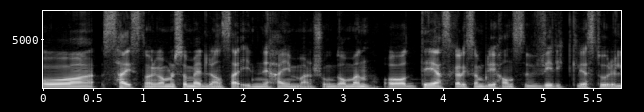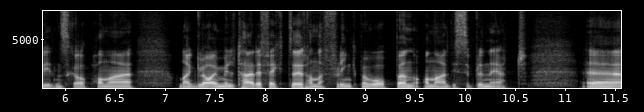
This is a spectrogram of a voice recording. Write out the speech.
Og 16 år gammel så melder han seg inn i Heimevernsungdommen. Og det skal liksom bli hans virkelige store lidenskap. Han er, han er glad i militære effekter, han er flink med våpen, og han er disiplinert. Eh,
